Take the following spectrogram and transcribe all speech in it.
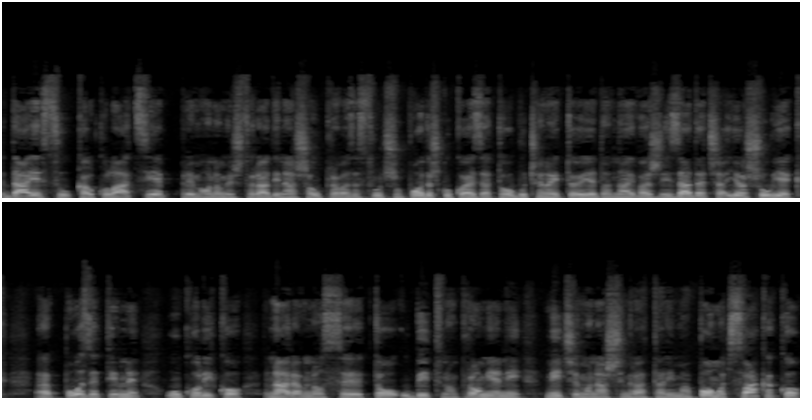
daje su kalkulacije prema onome što radi naša uprava za stručnu podršku koja je za to obučena i to je jedna od najvažnijih zadaća, još uvijek e, pozitivne. Ukoliko naravno se to u bitnom promijeni, mi ćemo našim ratarima pomoć. Svakako,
